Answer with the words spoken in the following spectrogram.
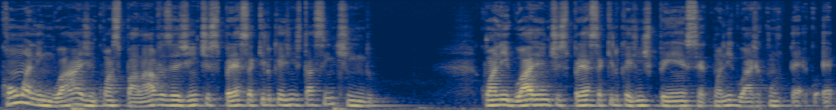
Com a linguagem, com as palavras, a gente expressa aquilo que a gente está sentindo. Com a linguagem, a gente expressa aquilo que a gente pensa. É com a linguagem, é com, é, é,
